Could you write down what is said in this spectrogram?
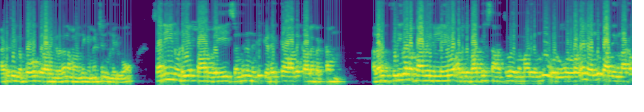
அடுத்து இங்க போக போறாங்கிறத நம்ம வந்து இங்க மென்ஷன் பண்ணிடுவோம். சனியினுடைய பார்வை சந்திரனுக்கு கிடைக்காத காலகட்டம். அதாவது திரிகோண பார்வைகள்லயோ அல்லது பாகிஸ்தானத்திலோ இந்த மாதிரி வந்து ஒரு ஒரு வகையில வந்து பாத்தீங்கன்னாக்க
